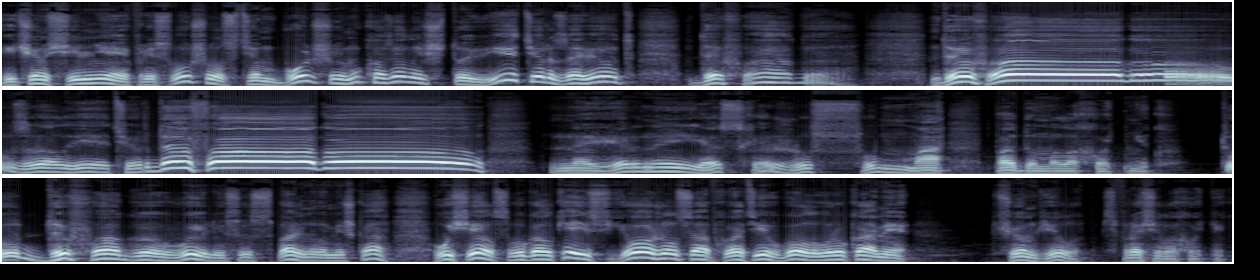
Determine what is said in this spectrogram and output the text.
и чем сильнее прислушивался, тем больше ему казалось, что ветер зовет «Дефага». «Дефага!» — взвал ветер. «Дефага!» «Наверное, я схожу с ума», — подумал охотник. Тут Дефага вылез из спального мешка, уселся в уголке и съежился, обхватив голову руками —— В чем дело? — спросил охотник.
